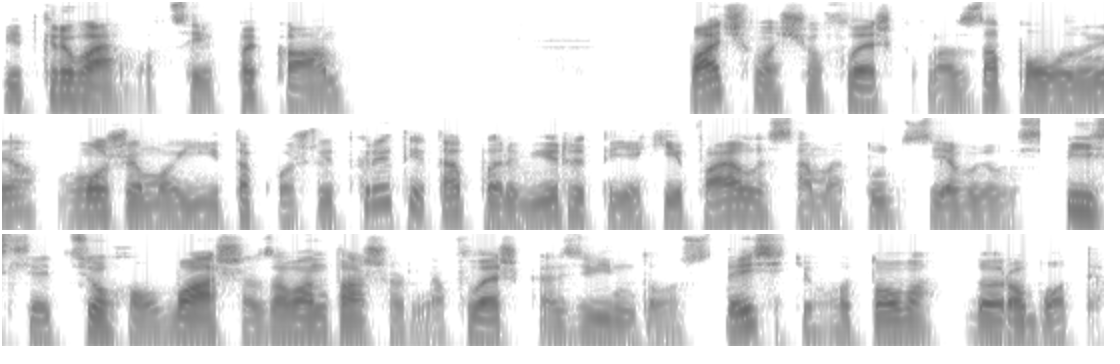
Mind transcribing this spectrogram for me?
Відкриваємо цей ПК. Бачимо, що флешка у нас заповнена, можемо її також відкрити та перевірити, які файли саме тут з'явились. Після цього ваша завантажувальна флешка з Windows 10 готова до роботи.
